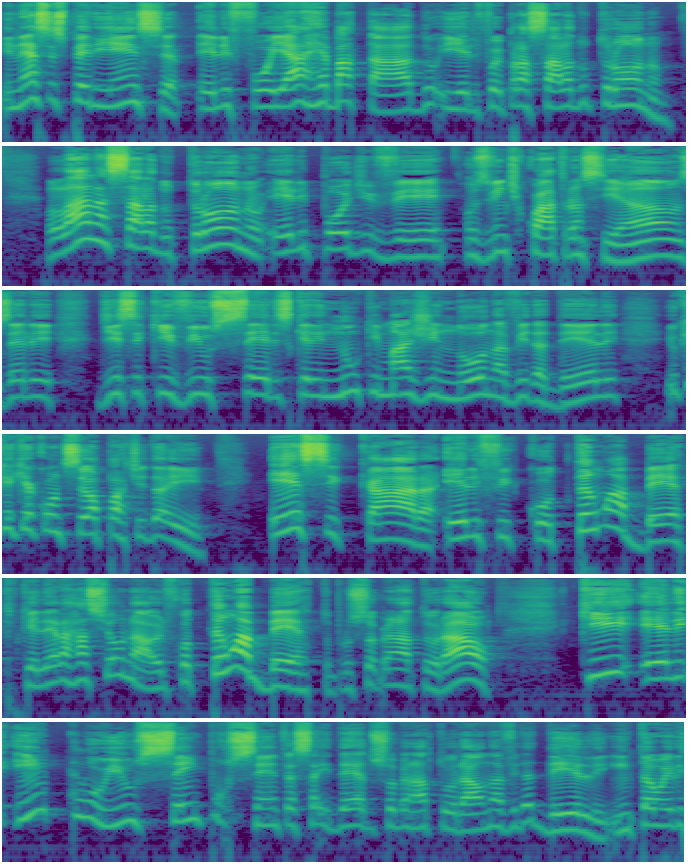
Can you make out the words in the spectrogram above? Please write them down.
e nessa experiência ele foi arrebatado e ele foi para a sala do trono. Lá na sala do trono, ele pôde ver os 24 anciãos, ele disse que viu seres que ele nunca imaginou na vida dele. E o que, que aconteceu a partir daí? Esse cara, ele ficou tão aberto, porque ele era racional, ele ficou tão aberto para o sobrenatural que ele incluiu 100% essa ideia do sobrenatural na vida dele. Então ele,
